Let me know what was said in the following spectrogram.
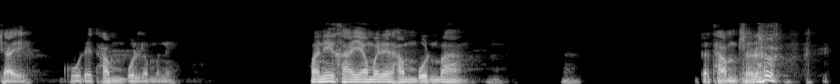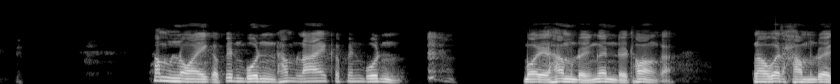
ใจ กูได้ทำบุญแล้วมันนี่วันนี้ใครยังไม่ได้ทำบุญบ้างก็ทำซะแล้วทำหน่อยก็เป็นบุญทำร้ายก็เป็นบุญบ่ได้ทำโดยเงินโดยท่องก็เราก็ทำด้วย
